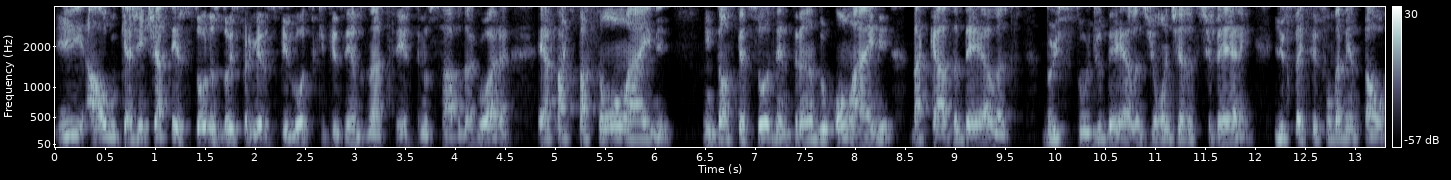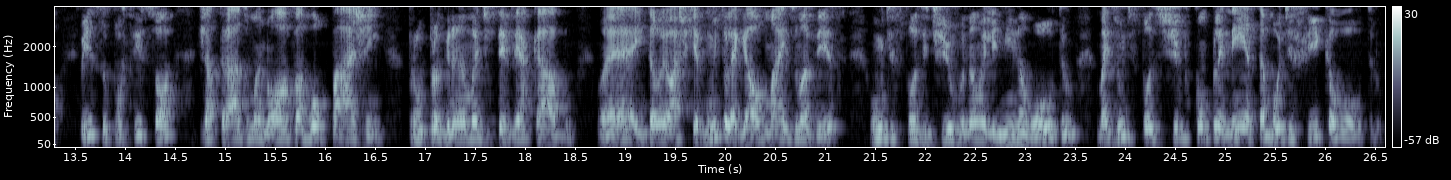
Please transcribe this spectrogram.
E algo que a gente já testou nos dois primeiros pilotos que fizemos na sexta e no sábado agora é a participação online. Então, as pessoas entrando online da casa delas, do estúdio delas, de onde elas estiverem. Isso vai ser fundamental. Isso, por si só, já traz uma nova roupagem para o programa de TV a cabo. É? Então, eu acho que é muito legal, mais uma vez, um dispositivo não elimina o outro, mas um dispositivo complementa, modifica o outro.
